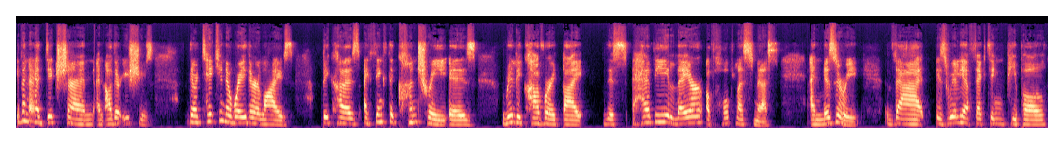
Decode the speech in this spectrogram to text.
even addiction and other issues. They're taking away their lives because I think the country is really covered by this heavy layer of hopelessness and misery that is really affecting people,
